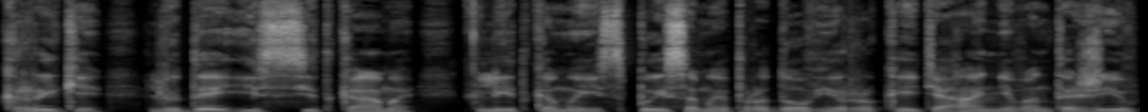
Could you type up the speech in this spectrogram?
крики, людей із сітками, клітками і списами про довгі роки тягання вантажів.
